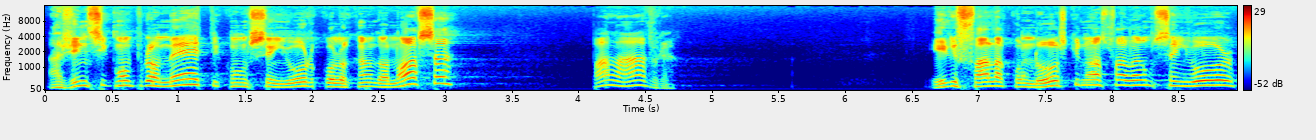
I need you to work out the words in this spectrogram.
A gente se compromete com o Senhor colocando a nossa palavra. Ele fala conosco e nós falamos, Senhor,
